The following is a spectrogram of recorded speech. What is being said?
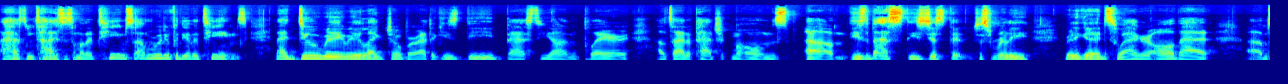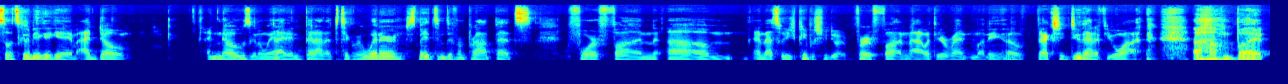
I have some ties to some other teams, so I'm rooting for the other teams. And I do really, really like Joe Burrow. I think he's the best young player outside of Patrick Mahomes. Um, he's the best. He's just just really, really good swagger, all that. Um, so it's going to be a good game. I don't know who's going to win. I didn't bet on a particular winner. Just made some different prop bets for fun. Um, and that's what people should be doing for fun, not with your rent money. Oh, actually do that if you want. Um, but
